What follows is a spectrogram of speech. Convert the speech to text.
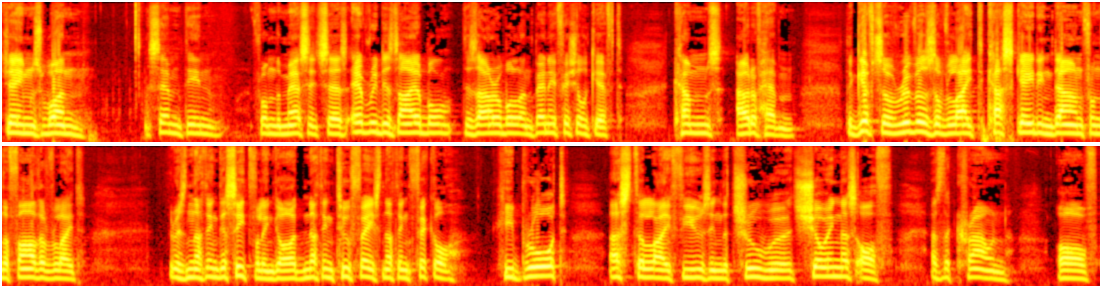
James 1 17 from the message says, Every desirable, desirable and beneficial gift comes out of heaven. The gifts of rivers of light cascading down from the Father of light. There is nothing deceitful in God, nothing two faced, nothing fickle. He brought us to life using the true word, showing us off as the crown of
